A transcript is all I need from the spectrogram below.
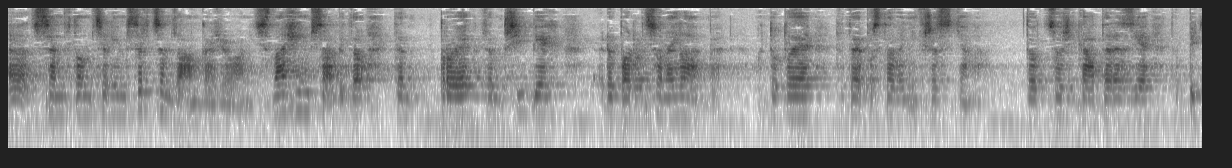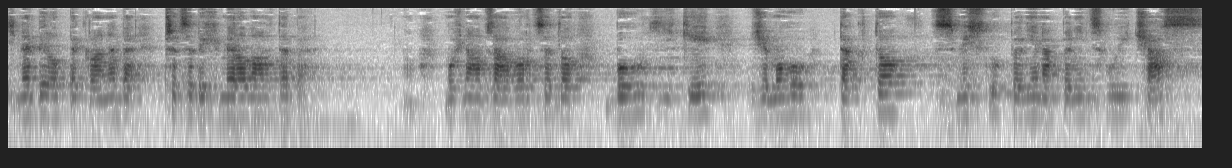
eh, jsem v tom celým srdcem zaangažovaný. Snažím se, aby to, ten projekt, ten příběh dopadl co nejlépe. A toto je, toto je postavení křesťana. To, co říká Terezie, to byť nebylo pekla nebe, přece bych miloval tebe. No, možná v závorce to Bohu díky, že mohu takto smysluplně naplnit svůj čas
